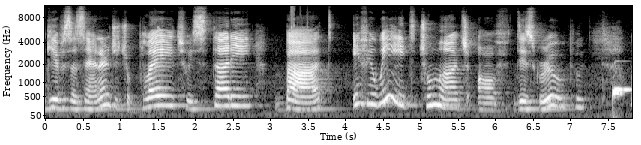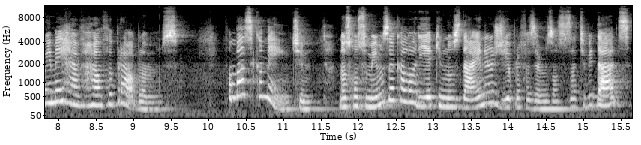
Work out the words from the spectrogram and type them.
gives us energy to play, to study, but if we eat too much of this group, we may have health problems. Então, basicamente, nós consumimos a caloria que nos dá energia para fazermos nossas atividades,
